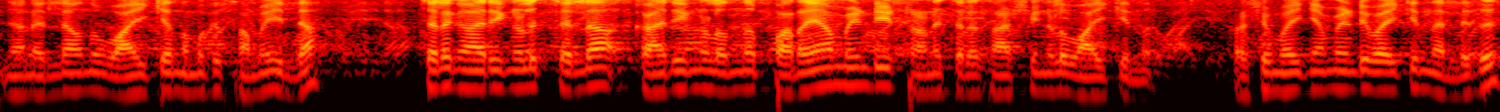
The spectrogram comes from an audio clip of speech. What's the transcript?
ഞാൻ എല്ലാം ഒന്ന് വായിക്കാൻ നമുക്ക് സമയമില്ല. ചില കാര്യങ്ങൾ ചില കാര്യങ്ങളൊന്ന് പറയാൻ വേണ്ടിയിട്ടാണ് ചില സാക്ഷ്യങ്ങൾ വായിക്കുന്നത്. സാക്ഷ്യം വായിക്കാൻ വേണ്ടി വായിക്കുന്നല്ല ഇത്.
